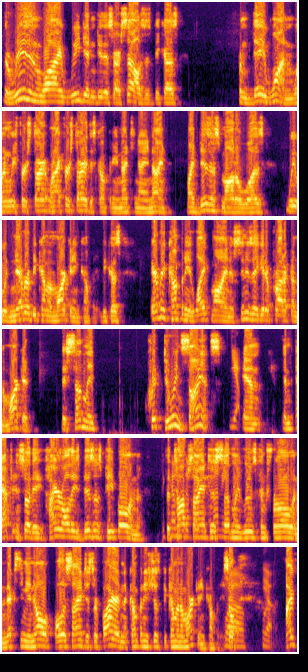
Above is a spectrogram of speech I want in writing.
the reason why we didn't do this ourselves is because from day one, when we first started, when I first started this company in 1999, my business model was we would never become a marketing company because every company like mine, as soon as they get a product on the market, they suddenly quit doing science. Yeah. And and after and so they hire all these business people and the, top scientists suddenly thing. lose control and next thing you know, all the scientists are fired and the company's just becoming a marketing company. Wow. So yeah. I've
